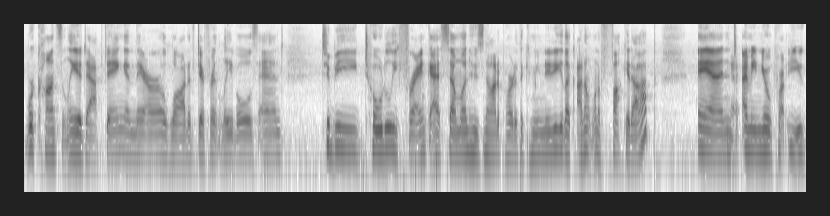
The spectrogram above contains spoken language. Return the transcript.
we're constantly adapting and there are a lot of different labels. And to be totally frank, as someone who's not a part of the community, like I don't want to fuck it up. And Yeah. I mean, you'll pro- you,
